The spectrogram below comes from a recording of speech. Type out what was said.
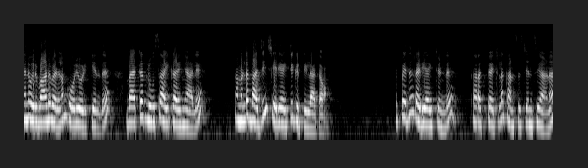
തന്നെ ഒരുപാട് വെള്ളം കോരി ഒഴിക്കരുത്. ബാറ്റർ ലൂസായി കഴിഞ്ഞാൽ നമ്മളുടെ ബജി ശരിയായിട്ട് കിട്ടില്ല കേട്ടോ ഇപ്പോൾ ഇത് റെഡി ആയിട്ടുണ്ട്. കറക്റ്റായിട്ടുള്ള കൺസിസ്റ്റൻസിയാണ്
